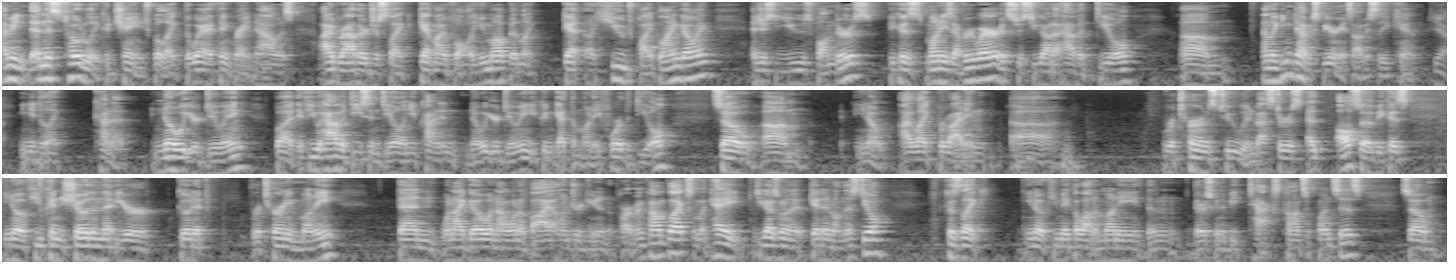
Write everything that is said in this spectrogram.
I mean, and this totally could change, but like the way I think right now is I'd rather just like get my volume up and like get a huge pipeline going and just use funders because money's everywhere. It's just you got to have a deal. Um, and like you need to have experience, obviously. You can't. Yeah. You need to like kind of know what you're doing. But if you have a decent deal and you kind of know what you're doing, you can get the money for the deal. So, um, you know, I like providing uh, returns to investors also because you know, if you can show them that you're good at returning money, then when I go and I want to buy a hundred unit apartment complex, I'm like, hey, do you guys want to get in on this deal? Because like, you know, if you make a lot of money, then there's going to be tax consequences. So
